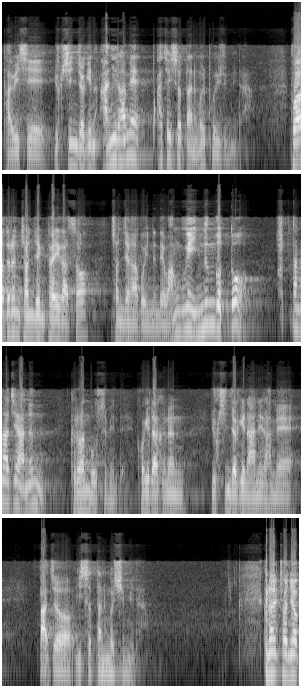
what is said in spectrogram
다윗이 육신적인 안일함에 빠져 있었다는 걸 보여줍니다. 부하들은 전쟁터에 가서 전쟁하고 있는데 왕궁에 있는 것도 합당하지 않은 그러한 모습인데 거기다 그는 육신적인 안일함에 빠져 있었다는 것입니다. 그날 저녁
